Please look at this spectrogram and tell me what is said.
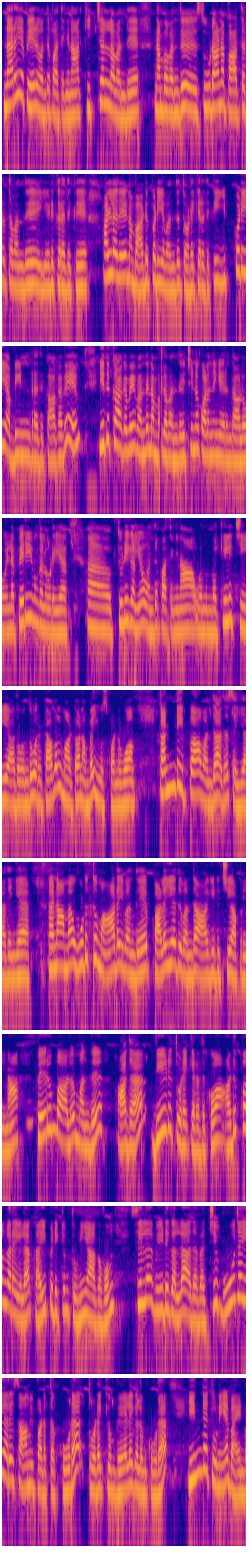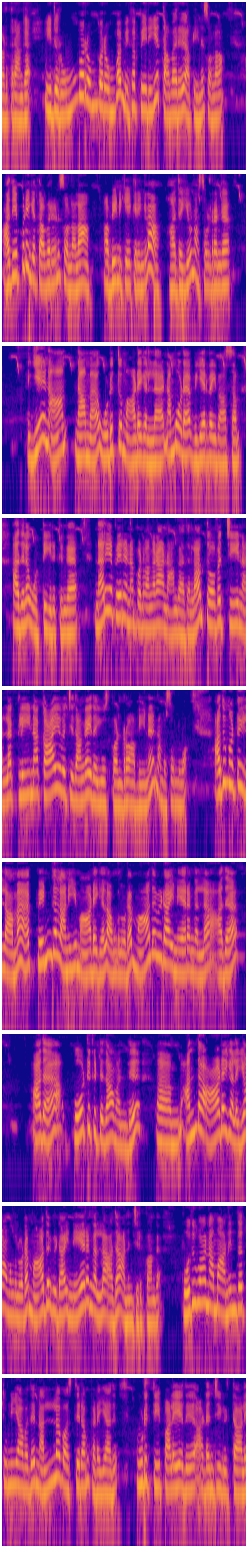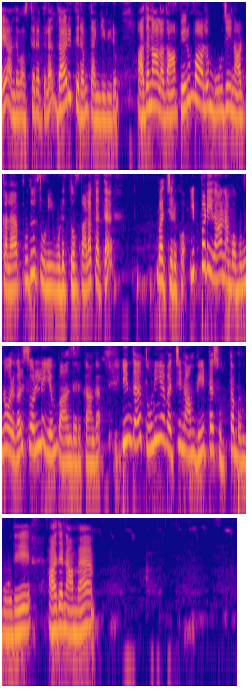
நிறைய பேர் வந்து பார்த்திங்கன்னா கிச்சனில் வந்து நம்ம வந்து சூடான பாத்திரத்தை வந்து எடுக்கிறதுக்கு அல்லது நம்ம அடுப்படியை வந்து துடைக்கிறதுக்கு இப்படி அப்படின்றதுக்காகவே இதுக்காகவே வந்து நம்மள வந்து சின்ன குழந்தைங்க இருந்தாலோ இல்லை பெரியவங்களுடைய துணிகளையோ வந்து பார்த்திங்கன்னா நம்ம கிழிச்சி அதை வந்து ஒரு டவல் மாட்டோம் நம்ம யூஸ் பண்ணுவோம். கண்டிப்பாக வந்து அதை செய்யாதீங்க. நாம் உடுத்தும் ஆடை வந்து பழையது வந்து ஆகிடுச்சு அப்படின்னா பெரும்பாலும் வந்து அதை வீடு துடைக்கிறதுக்கும் அடுப்பங்கரையில் கைப்பிடிக்கும் துணியாகவும் சில வீடுகளில் அதை வச்சு பூஜை அறை சாமி படத்தை கூட துடைக்கும் வேலைகளும் கூட இந்த துணியை பயன்படுத்துகிறாங்க இது ரொம்ப ரொம்ப ரொம்ப மிகப்பெரிய தவறு அப்படின்னு சொல்லலாம். அது எப்படி இங்கே தவறுன்னு சொல்லலாம் அப்படின்னு கேட்குறீங்களா அதையும் நான் சொல்கிறேங்க ஏன்னா நாம் உடுத்தும் ஆடைகளில் நம்மோட வியர்வை வாசம் அதில் ஒட்டி இருக்குங்க. நிறைய பேர் என்ன பண்ணுவாங்கன்னா நாங்கள் அதெல்லாம் துவைச்சி நல்லா க்ளீனாக காய வச்சு தாங்க இதை யூஸ் பண்ணுறோம் அப்படின்னு நம்ம சொல்லுவோம். அது மட்டும் இல்லாமல் பெண்கள் அணியும் ஆடைகள் அவங்களோட மாதவிடாய் நேரங்களில் அதை அதை போட்டுக்கிட்டு தான் வந்து அந்த ஆடைகளையும் அவங்களோட மாதவிடாய் நேரங்களில் அதை அணிஞ்சிருப்பாங்க. பொதுவாக நம்ம அணிந்த துணியாவது நல்ல வஸ்திரம் கிடையாது. உடுத்தி பழையது அடைஞ்சி விட்டாலே அந்த வஸ்திரத்தில் தரித்திரம் தங்கிவிடும். அதனால தான் பெரும்பாலும் பூஜை நாட்களை புது துணி உடுத்தும் பழக்கத்தை வச்சிருக்கோம். இப்படி தான் நம்ம முன்னோர்கள் சொல்லியும் வாழ்ந்திருக்காங்க. இந்த துணியை வச்சு நாம் வீட்டை சுத்தம் போது அதை நாம்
